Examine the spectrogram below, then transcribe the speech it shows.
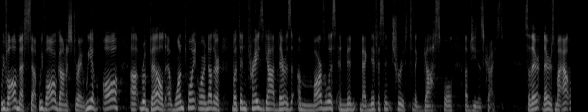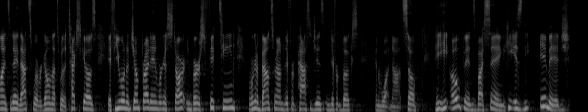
We've all messed up. We've all gone astray. We have all uh, rebelled at one point or another. But then, praise God, there is a marvelous and magnificent truth to the gospel of Jesus Christ. So there, there's my outline today. That's where we're going. That's where the text goes. If you want to jump right in, we're going to start in verse 15. And we're going to bounce around to different passages in different books and whatnot. So he, he opens by saying, He is the image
